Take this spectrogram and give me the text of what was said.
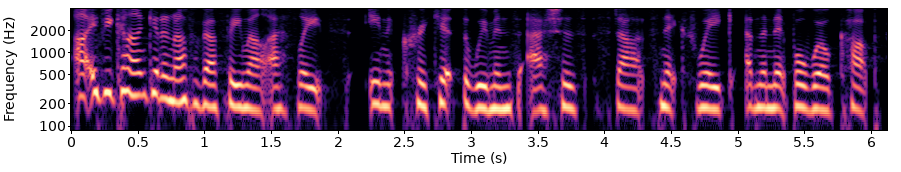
Uh, if you can't get enough of our female athletes in cricket, the Women's Ashes starts next week and the Netball World Cup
